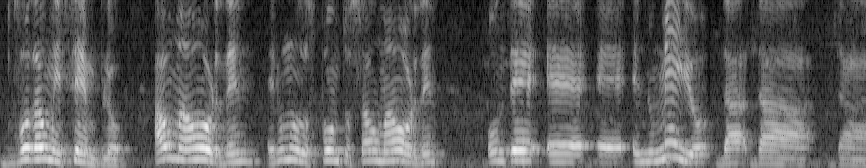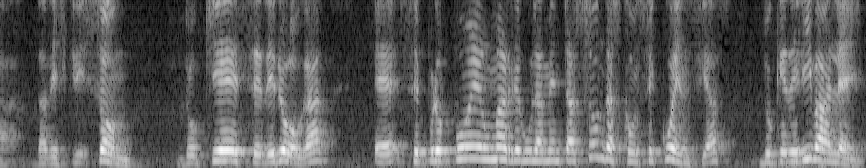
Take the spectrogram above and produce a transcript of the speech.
Vou dar um exemplo há uma ordem, em um dos pontos há uma ordem, onde é, é, no meio da, da, da, da, descrição que se deroga, é, se propõe uma regulamentação das consequências do que deriva a lei.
